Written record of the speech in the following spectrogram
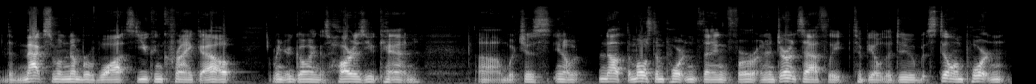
the maximum number of watts you can crank out when you're going as hard as you can, um, which is you know not the most important thing for an endurance athlete to be able to do, but still important.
